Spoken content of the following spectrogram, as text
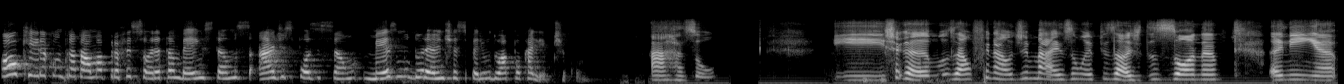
ou queira contratar uma professora também, estamos à disposição mesmo durante esse período apocalíptico arrasou. E chegamos ao final de mais um episódio do Zona. Aninha,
